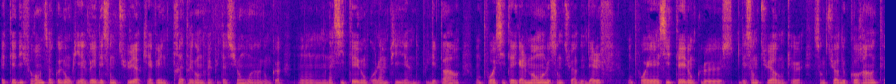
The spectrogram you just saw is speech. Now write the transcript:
était, différente, c'est-à-dire que donc il y avait des sanctuaires qui avaient une très très grande réputation. Hein, donc on, on, a cité donc Olympie hein, depuis le départ. On pourrait citer également le sanctuaire de Delphes, on pourrait citer donc des sanctuaires, donc euh, sanctuaire de Corinthe,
